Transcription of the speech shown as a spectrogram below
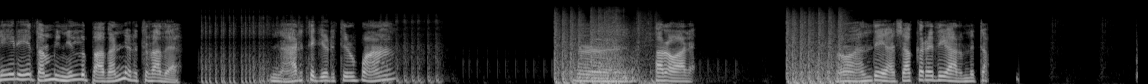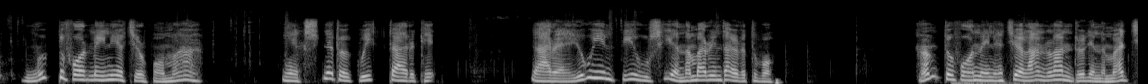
நேரே தம்பி நில்லுப்பா கண்ணு எடுத்துடாத நேரத்துக்கு எடுத்துருப்பான் பரவாயில்ல. அவன் வந்து சக்கரதையாக இருந்துட்டான். நூற்று ஃபோர் நைனே வச்சிருப்போமா? எக்ஸ்னெட் குயிக்காக இருக்கு. வேற யூஎன்பி ஊசி அந்த மாதிரி தான் எடுத்துப்போம். எம் டூ ஃபோர் நைன் வச்சு இருக்கு இந்த மேட்ச்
